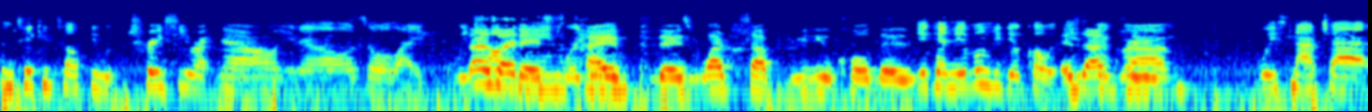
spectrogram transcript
I'm taking selfie with Tracy right now. You know, so like we That's why there's Skype, doing- there's WhatsApp video call, there's you can even video call with Exactly. Instagram, with Snapchat.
